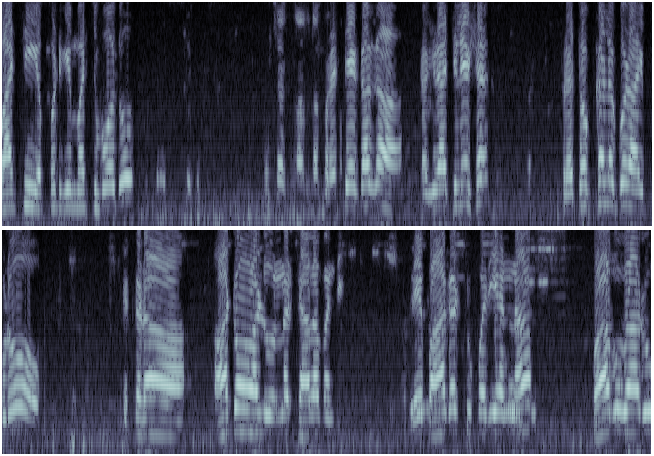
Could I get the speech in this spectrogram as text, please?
పార్టీ ఎప్పటికీ మర్చిపోదు. ప్రత్యేకంగా కంగ్రాచులేషన్స్ ప్రతి ఒక్కళ్ళకు కూడా ఇప్పుడు ఇక్కడ ఆటో వాళ్ళు ఉన్నారు చాలా మంది రేపు ఆగస్టు పదిహేనున బాబు గారు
